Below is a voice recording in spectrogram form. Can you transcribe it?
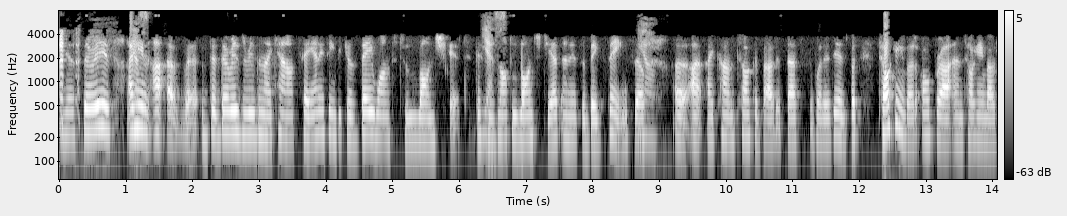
yes, there is. I yes. mean, uh, uh, there is a reason I cannot say anything because they want to launch it. This yes. is not launched yet, and it's a big thing. So yeah. uh, I, I can't talk about it. That's what it is. But talking about Oprah and talking about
